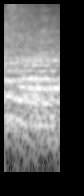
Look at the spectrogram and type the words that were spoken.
outside.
